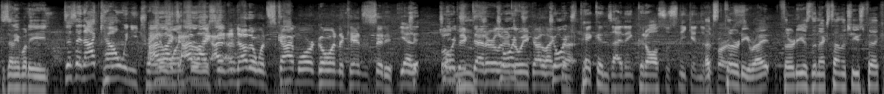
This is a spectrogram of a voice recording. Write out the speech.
Does anybody? Does it not count when you trade I like one I for a like I, another one. Skyy Moore going to Kansas City. Yeah, George picked that earlier George, in the week. I like George that. Pickens, I think, could also sneak into That's the first. thirty, right? Thirty is the next time the Chiefs pick.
